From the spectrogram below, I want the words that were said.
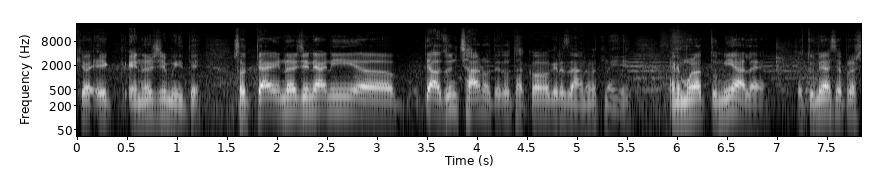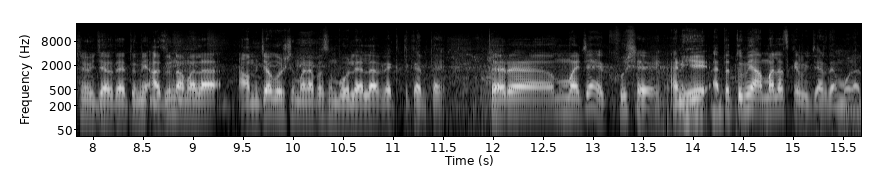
किंवा एक एनर्जी मिळते. सो त्या एनर्जीने आणि ते अजून छान होते तो थकवा वगैरे जाणवत नाही आहे आणि मुळात तुम्ही आलाय तर तुम्ही असे प्रश्न विचारताय तुम्ही अजून आम्हाला आमच्या गोष्टी मनापासून बोलायला व्यक्त करताय. तर मजा आहे खुश आहे. आणि हे आता तुम्ही आम्हालाच काय विचारताय मुळात?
